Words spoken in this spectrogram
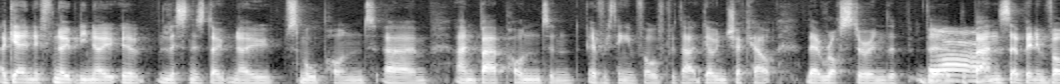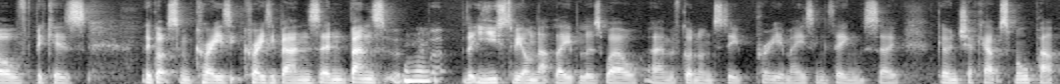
again, if nobody know, uh, listeners don't know Small Pond um, and Bad Pond and everything involved with that, go and check out their roster and the the, yeah. the bands that have been involved because they've got some crazy crazy bands and bands mm-hmm. that used to be on that label as well um, have gone on to do pretty amazing things. So go and check out Small pa-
